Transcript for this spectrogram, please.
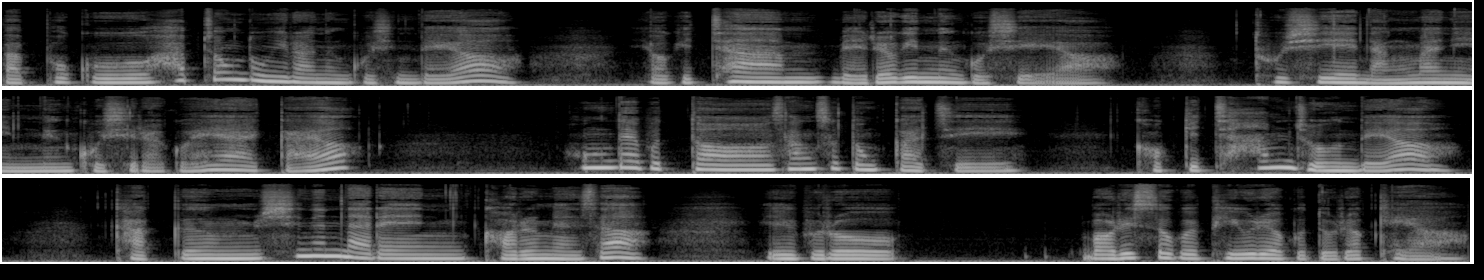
마포구 합정동이라는 곳인데요. 여기 참 매력 있는 곳이에요. 도시의 낭만이 있는 곳이라고 해야 할까요? 홍대부터 상수동까지 걷기 참 좋은데요. 가끔 쉬는 날엔 걸으면서 일부러 머릿속을 비우려고 노력해요.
